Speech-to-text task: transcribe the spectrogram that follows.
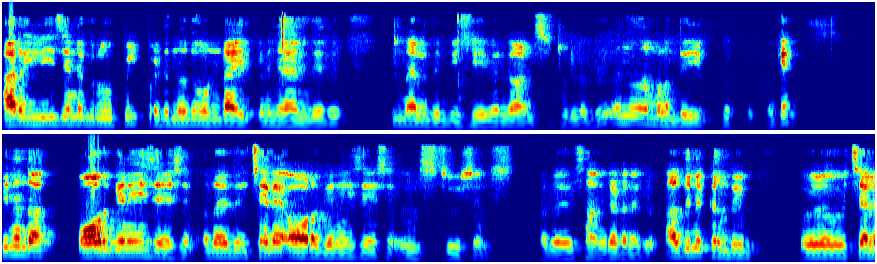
ആ റിലീജിയന്റെ ഗ്രൂപ്പിൽ പെടുന്നത് കൊണ്ടായിരിക്കണം ഞാൻ എന്ത് ചെയ്ത് നല്ലത് ബിഹേവിയർ കാണിച്ചിട്ടുള്ളത് എന്ന് നമ്മൾ എന്ത് ചെയ്യും? ഓക്കെ പിന്നെന്താ? ഓർഗനൈസേഷൻ അതായത് ചില ഓർഗനൈസേഷൻ ഇൻസ്റ്റിറ്റ്യൂഷൻസ് അതായത് സംഘടനകൾ. അതിനൊക്കെ എന്ത് ചില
